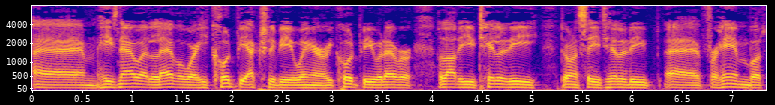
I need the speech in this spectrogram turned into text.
Um, he's now at a level where he could be actually be a winger. He could be whatever. A lot of utility. Don't want to say utility uh, for him, but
